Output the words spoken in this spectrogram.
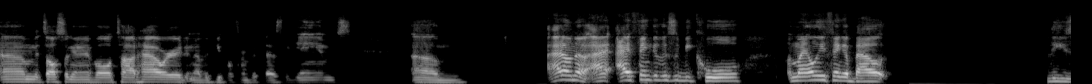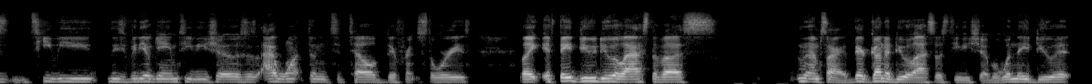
um, it's also going to involve Todd Howard and other people from Bethesda Games. Um, I don't know. I, I think that this would be cool. My only thing about these TV, these video game TV shows is I want them to tell different stories. Like if they do do a Last of Us, I'm sorry, they're gonna do a Last of Us TV show, but when they do it,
